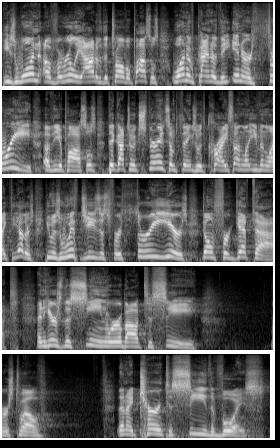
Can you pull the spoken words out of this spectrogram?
He's one of, really, out of the 12 apostles, one of kind of the inner three of the apostles that got to experience some things with Christ, even like the others. He was with Jesus for three years. Don't forget that. And here's the scene we're about to see. Verse 12. Then I turned to see the voice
